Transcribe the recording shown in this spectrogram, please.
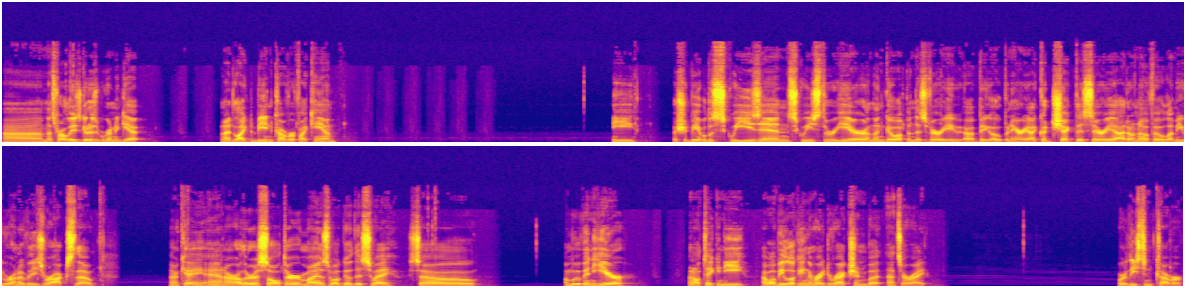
Um, that's probably as good as we're going to get. And I'd like to be in cover if I can. E. I should be able to squeeze in, squeeze through here, and then go up in this very uh, big open area. I could check this area. I don't know if it'll let me run over these rocks, though. Okay, and our other assaulter might as well go this way. So I'll move in here, and I'll take an E. I won't be looking the right direction, but that's all right. Or at least in cover.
